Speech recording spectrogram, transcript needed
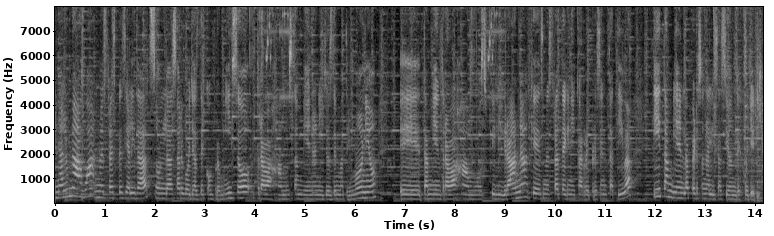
En Alunagua nuestra especialidad son las argollas de compromiso, trabajamos también anillos de matrimonio, eh, también trabajamos filigrana, que es nuestra técnica representativa, y también la personalización de joyería.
